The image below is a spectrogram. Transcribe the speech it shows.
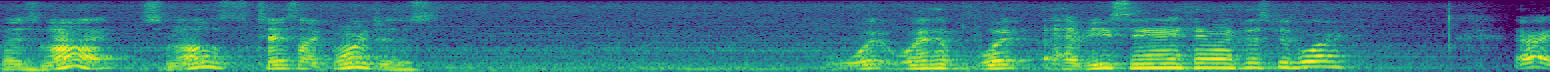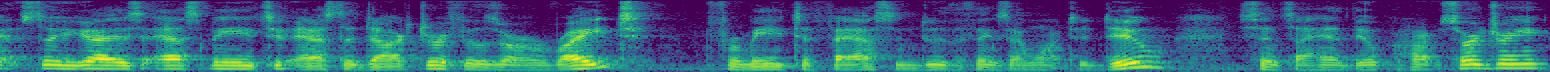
but it's not. It smells, tastes like oranges. What, what, what, have you seen anything like this before? All right, so you guys asked me to ask the doctor if was all right for me to fast and do the things I want to do since I had the open heart surgery.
